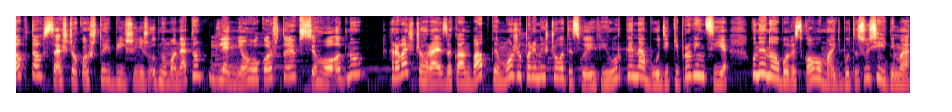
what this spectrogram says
Тобто, все, що коштує більше ніж одну монету, для нього коштує всього одну. Гравець, що грає за клан бабки, може переміщувати свої фігурки на будь-які провінції. Вони не обов'язково мають бути сусідніми.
